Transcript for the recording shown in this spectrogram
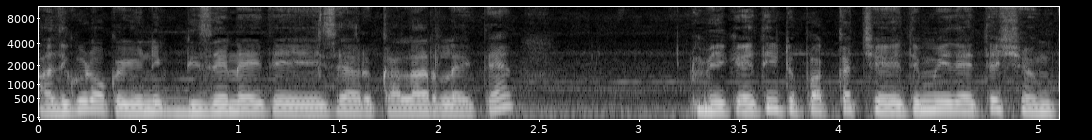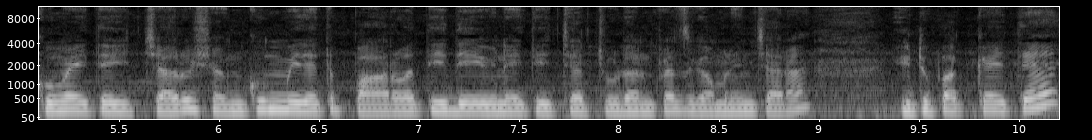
అది కూడా ఒక యూనిక్ డిజైన్ అయితే వేశారు కలర్లు అయితే. మీకైతే ఇటు పక్క చేతి మీద అయితే శంకుం అయితే ఇచ్చారు. శంకుం మీద అయితే పార్వతీదేవిని అయితే ఇచ్చారు. చూడండి ఫ్రెండ్స్ గమనించారా? ఇటు పక్క అయితే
